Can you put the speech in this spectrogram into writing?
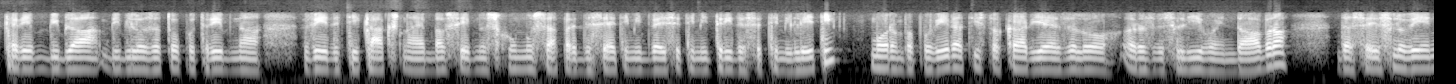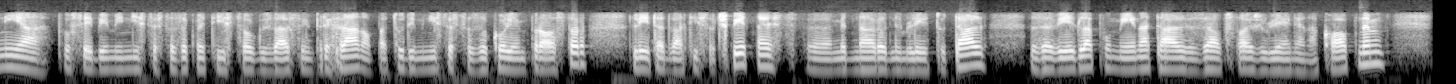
ker je, bi, bila, bi bilo zato potrebno vedeti, kakšna je bila vsebnost humusa pred desetimi, dvajsetimi, tridesetimi leti. Moram pa povedati tisto, kar je zelo razveseljivo in dobro da se je Slovenija, posebej Ministrstvo za kmetijstvo, gozdarstvo in prehrano, pa tudi Ministrstvo za okolje in prostor leta 2015 v mednarodnem letu tal zavedla pomena tal za obstoj življenja na kopnem,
